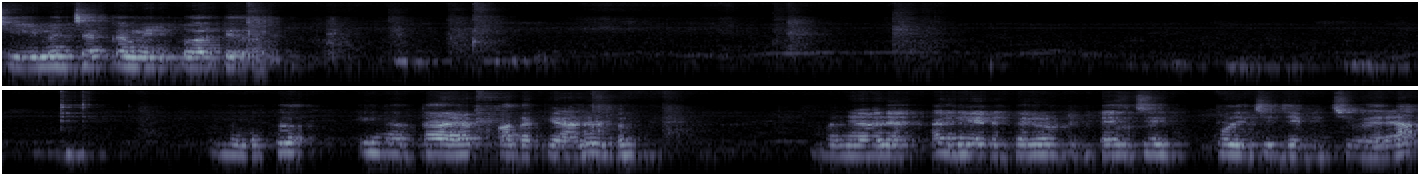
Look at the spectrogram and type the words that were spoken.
ചീമച്ചക്ക മെഴുക്കുവരട്ടി നമുക്ക് ഇന്നത്തെ അതൊക്കെയാണ് കേട്ടോ. അപ്പൊ ഞാൻ അരി അടുപ്പിലോട്ട് ഇട്ടേച്ച് കുളിച്ച് ജപിച്ച് വരാം.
